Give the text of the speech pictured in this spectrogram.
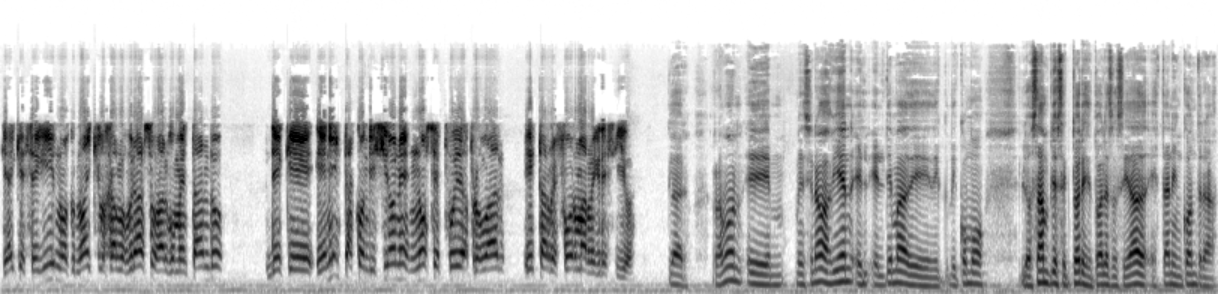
que hay que seguir, no, no hay que bajar los brazos argumentando de que en estas condiciones no se puede aprobar esta reforma regresiva. Claro. Ramón, eh, mencionabas bien el, el tema de, de, cómo los amplios sectores de toda la sociedad están en contra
